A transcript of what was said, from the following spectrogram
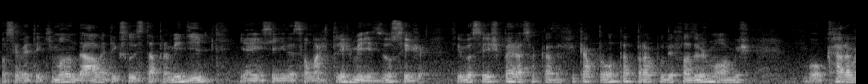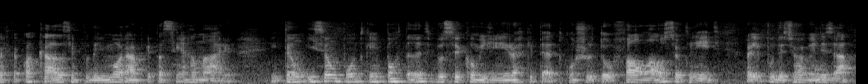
você vai ter que mandar, vai ter que solicitar para medir, e aí em seguida são mais três meses. Ou seja, se você esperar sua casa ficar pronta para poder fazer os móveis, o cara vai ficar com a casa sem poder ir morar porque está sem armário. Então, isso é um ponto que é importante você, como engenheiro, arquiteto, construtor, falar ao seu cliente para ele poder se organizar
